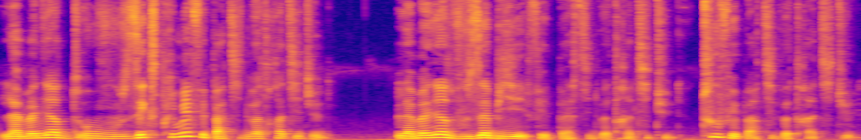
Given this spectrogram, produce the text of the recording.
La manière dont vous exprimez fait partie de votre attitude. La manière de vous habiller fait partie de votre attitude. Tout fait partie de votre attitude.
